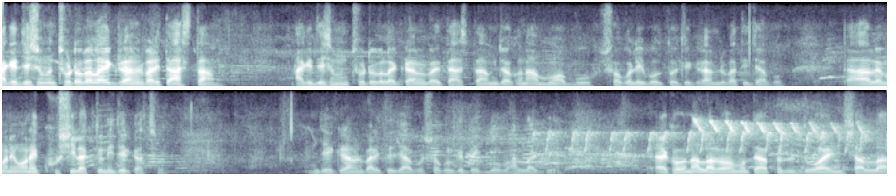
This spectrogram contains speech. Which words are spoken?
আগে যে সময় ছোটোবেলায় গ্রামের বাড়িতে আসতাম, আগে যে সময় ছোটোবেলায় গ্রামের বাড়িতে আসতাম, যখন আম্মু, আব্বু সকলেই বলতো যে গ্রামের বাড়িতে যাব, তাহলে মানে অনেক খুশি লাগতো নিজের কাছে। যে গ্রামের বাড়িতে যাব, সকলকে দেখব, ভালো লাগবে। এখন আল্লাহর রহমতে আপনাদের দোয়া ইনশাল্লাহ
